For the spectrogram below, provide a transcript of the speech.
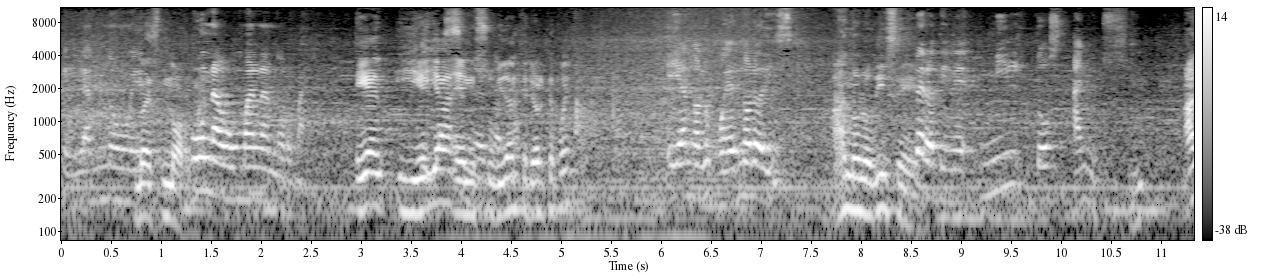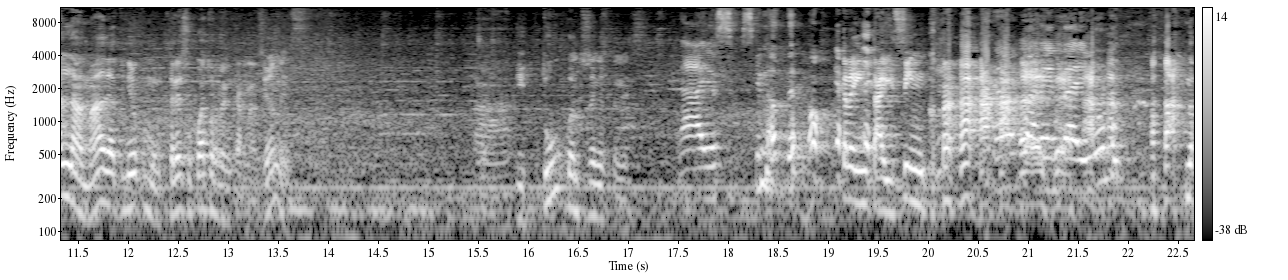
que ella no es, No es normal. una humana normal. Ella- ¿Y ella Sí, en no su vida normal. anterior qué fue? Ella no lo puede, no lo dice, Ah, no lo dice. pero tiene mil dos años. A la madre ha tenido como tres o cuatro reencarnaciones. Ah, ¿Y tú cuántos años tenés? Ay, eso sí no te voy a 35. No, 41. no,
